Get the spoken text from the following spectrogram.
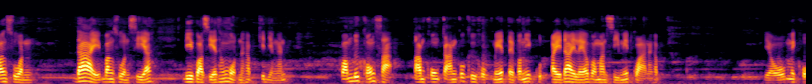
บางส่วนได้บางส่วนเสียดีกว่าเสียทั้งหมดนะครับ คิดอย่างนั้น ความลึกของสระตามโครงการก็คือ 6 เมตร แต่ตอนนี้ขุดไปได้แล้วประมาณ 4 เมตรกว่านะครับ เดี๋ยวไมโคร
